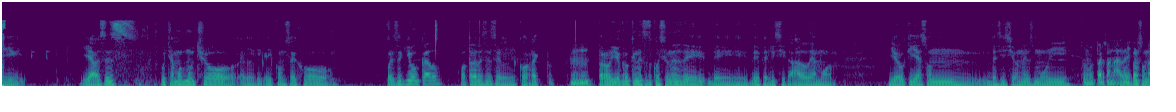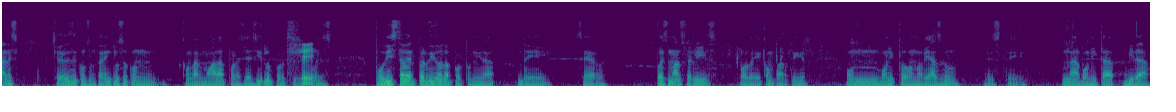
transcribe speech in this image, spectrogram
y, y a veces escuchamos mucho el, el consejo pues equivocado, otras veces el correcto. Pero yo creo que en estas cuestiones de, de, felicidad o de amor, yo creo que ya son decisiones muy, pues muy personales. personales que debes de consultar incluso con, con la almohada, por así decirlo, porque pues pudiste haber perdido la oportunidad de ser pues más feliz o de compartir un bonito noviazgo, este una bonita vida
